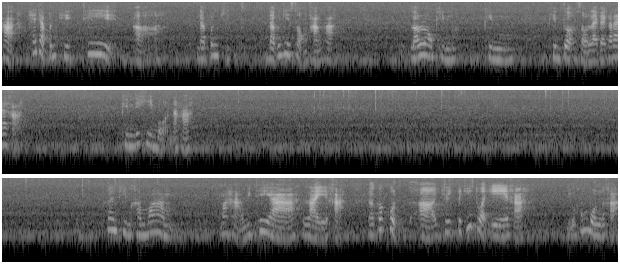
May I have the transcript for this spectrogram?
ค่ะ ให้ดับเบิลคลิกที่ดับเบิลคลิกดับเบิลคลิกสองครั้งค่ะ แล้วลองพิมพ์พิมพ์พิมพ์ตัวอักษรอะไรไปก็ได้ค่ะ พิมพ์ที่คีย์บอร์ดนะคะ พื่อนๆพิมพ์คำว่ามหาวิทยาลัยค่ะ แล้วก็กดคลิกไปที่ตัว A ค่ะ อยู่ข้างบนค่ะ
